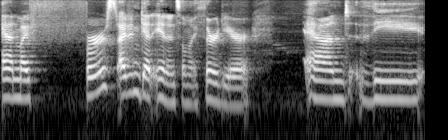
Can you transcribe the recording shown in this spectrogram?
And my first, I didn't get in until my third year. And the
